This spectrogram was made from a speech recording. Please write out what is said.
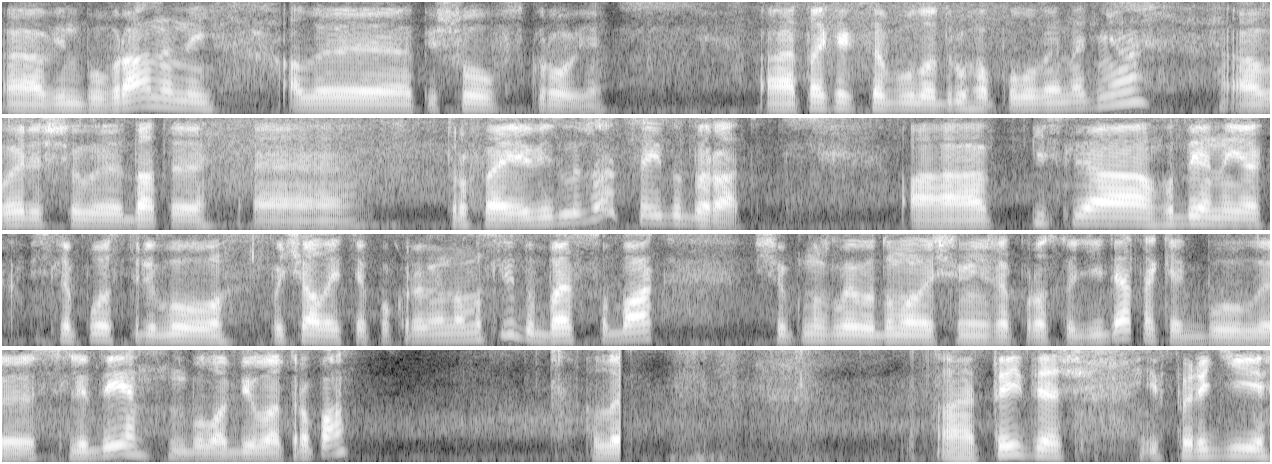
Е, Він був ранений, але пішов з кров'ю. А так як це була друга половина дня, вирішили дати е, трофеї відлежатися і добирати. А після години, як після пострілу почали йти по кров'яному сліду без собак, щоб, можливо, думали, що він вже просто дійде, так як були сліди, була біла тропа. Але а, ти йдеш і впереді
